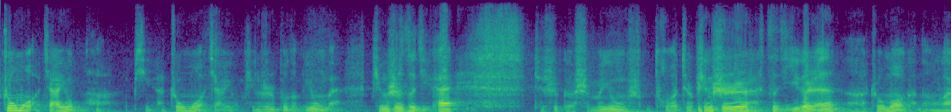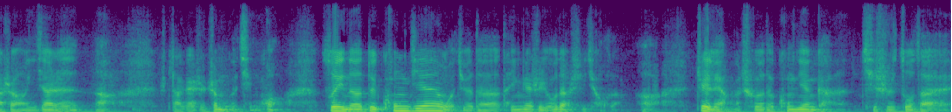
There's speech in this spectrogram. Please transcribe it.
周末家用啊，平周末家用，平时不怎么用呗，平时自己开，这是个什么用途？就平时自己一个人啊，周末可能拉上一家人啊。大概是这么个情况，所以呢，对空间，我觉得它应该是有点需求的啊。这两个车的空间感，其实坐在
